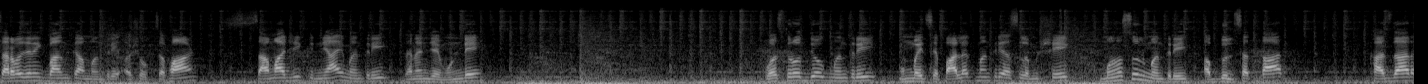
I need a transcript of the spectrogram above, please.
सार्वजनिक बांधकाम मंत्री अशोक चव्हाण सामाजिक न्याय मंत्री धनंजय मुंडे वस्त्रोद्योग मंत्री मुंबईचे पालकमंत्री असलम शेख महसूल मंत्री अब्दुल सत्तार खासदार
